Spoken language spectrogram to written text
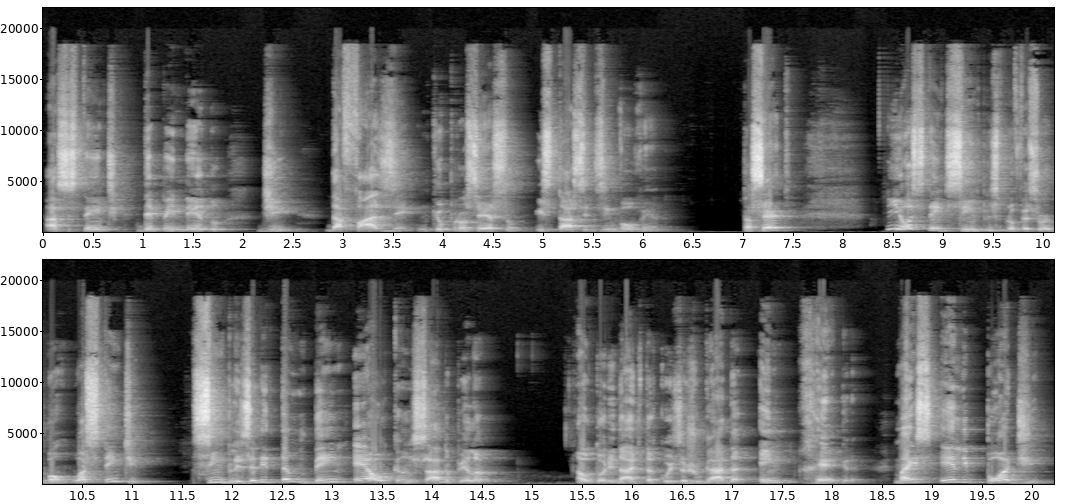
assistente, dependendo de, da fase em que o processo está se desenvolvendo. Tá certo? E o assistente simples, professor? Bom, o assistente simples ele também é alcançado pela autoridade da coisa julgada em regra, mas ele pode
